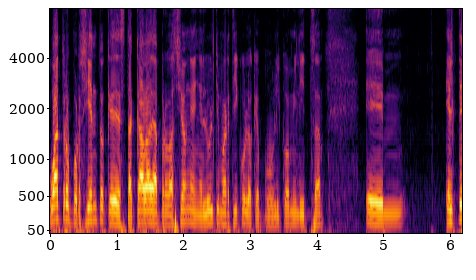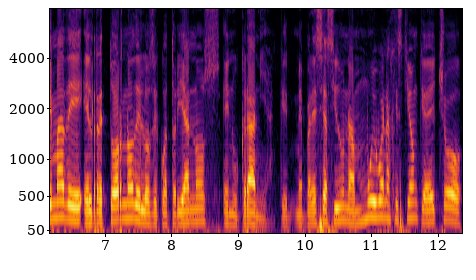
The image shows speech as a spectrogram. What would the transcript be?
74% que destacaba de aprobación en el último artículo que publicó Militza. Eh, el tema del el retorno de los ecuatorianos en Ucrania, que me parece ha sido una muy buena gestión que ha hecho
